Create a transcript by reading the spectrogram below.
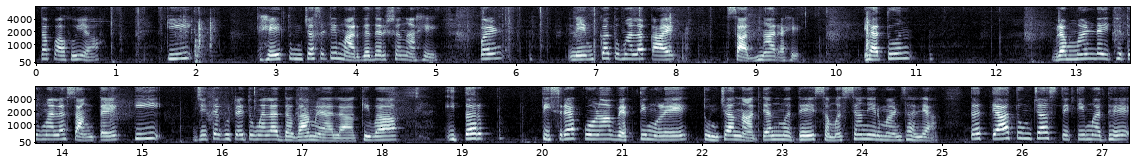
आता पाहूया की हे तुमच्यासाठी मार्गदर्शन आहे पण नेमकं तुम्हाला काय साधणार आहे? ह्यातून ब्रह्मांड इथे तुम्हाला सांगतंय की जिथे कुठे तुम्हाला दगा मिळाला किंवा इतर तिसऱ्या कोणा व्यक्तीमुळे तुमच्या नात्यांमध्ये समस्या निर्माण झाल्या तर त्या तुमच्या स्थितीमध्ये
